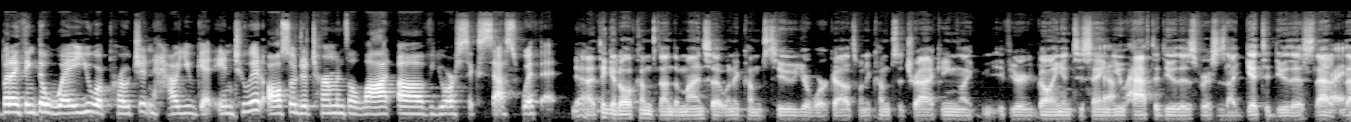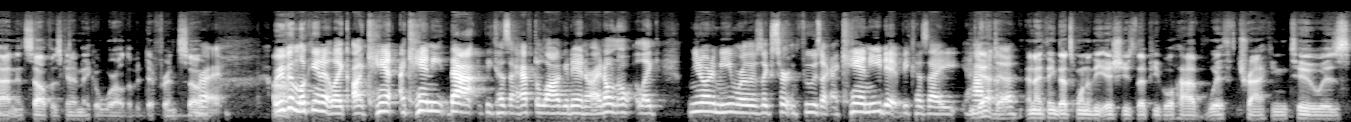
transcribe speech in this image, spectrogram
but I think the way you approach it and how you get into it also determines a lot of your success with it. Yeah, I think it all comes down to mindset when it comes to your workouts, when it comes to tracking. Like if you're going into saying yeah. you have to do this versus I get to do this, that right. that in itself is going to make a world of a difference. So right. Or even um, looking at like I can't I can't eat that because I have to log it in or I don't know like you know what I mean where there's like certain foods like I can't eat it because I have yeah. to. And I think that's one of the issues that people have with tracking too is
